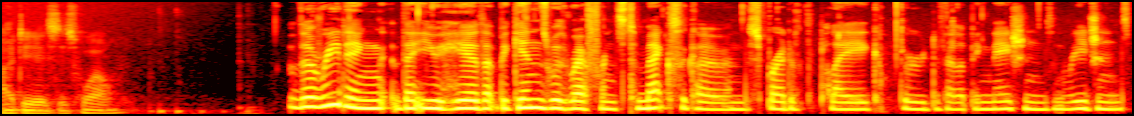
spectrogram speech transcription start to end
ideas as well. The reading that you hear that begins with reference to Mexico and the spread of the plague through developing nations and regions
